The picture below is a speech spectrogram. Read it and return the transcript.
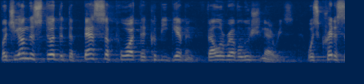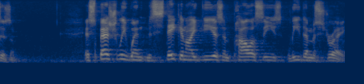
But she understood that the best support that could be given fellow revolutionaries was criticism, especially when mistaken ideas and policies lead them astray.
